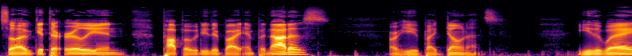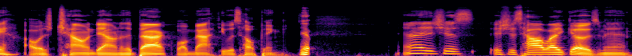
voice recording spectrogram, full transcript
So I would get there early and Papa would either buy empanadas or he would buy donuts. Either way, I was chowing down in the back while Matthew was helping. Yep. And it's just it's just how life goes, man.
